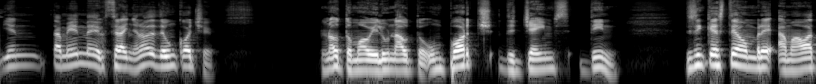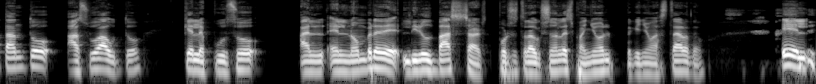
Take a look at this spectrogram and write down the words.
bien también medio extraña, ¿no? Desde un coche. Un automóvil, un auto, un Porsche de James Dean. Dicen que este hombre amaba tanto a su auto que le puso al- el nombre de Little Bastard por su traducción al español, pequeño bastardo. Él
